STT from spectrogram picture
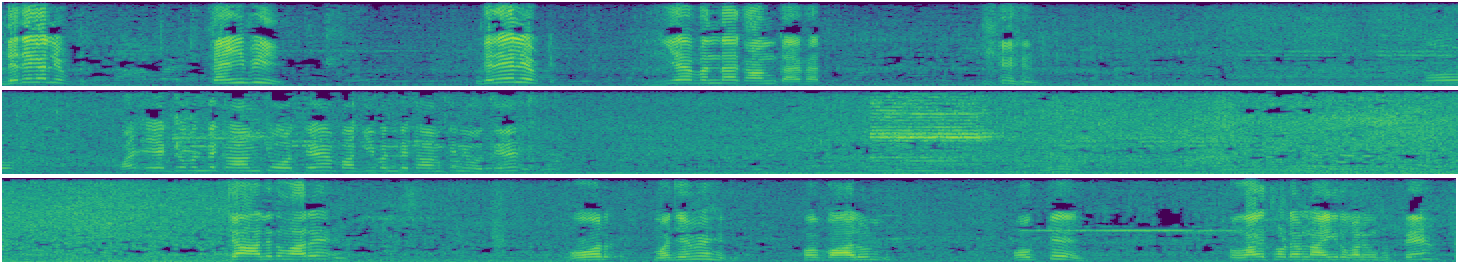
दे देगा लिफ्ट। कहीं भी। दे देगा लिफ्ट। ये बंदा काम का है तो भाई, एक दो बंदे काम के होते हैं, बाकी बंदे काम के नहीं होते हैं। क्या हाल है तुम्हारे? और मज़े में? और बालूल ओके। तो भाई, थोड़ा नाई की दुकान में घुसते हैं।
